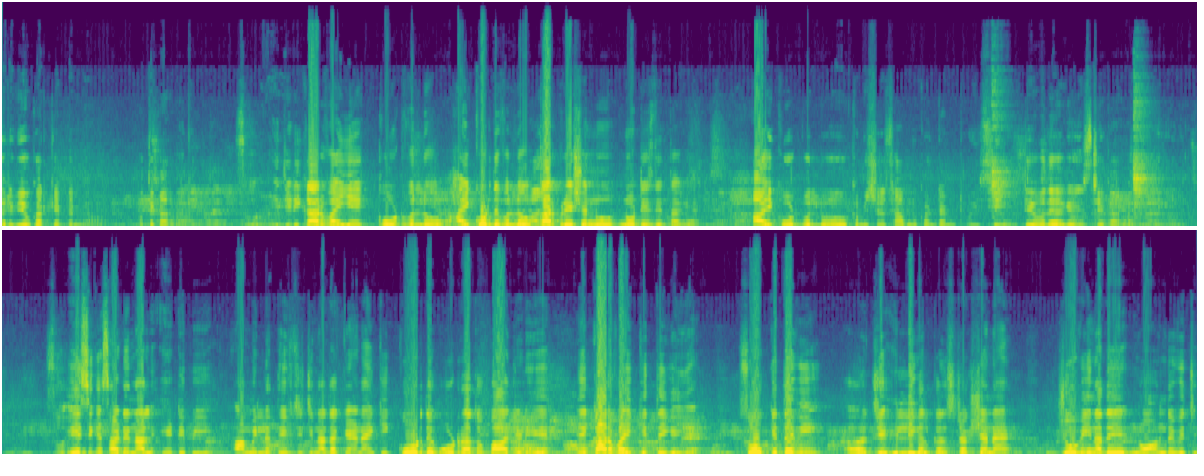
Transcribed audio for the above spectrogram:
ਰਿਵਿਊ ਕਰਕੇ ਫਿਰ ਮੈਂ ਉੱਤੇ ਕਾਰਵਾਈ ਕਰਾਂਗਾ ਸੋ ਇਹ ਜਿਹੜੀ ਕਾਰਵਾਈ ਹੈ ਕੋਰਟ ਵੱਲੋਂ ਹਾਈ ਕੋਰਟ ਦੇ ਵੱਲੋਂ ਕਾਰਪੋਰੇਸ਼ਨ ਨੂੰ ਨੋਟਿਸ ਦਿੱਤਾ ਗਿਆ ਹੈ? ਹਾਈ ਕੋਰਟ ਵੱਲੋਂ ਕਮਿਸ਼ਨਰ ਸਾਹਿਬ ਨੂੰ ਕੰਟੈਂਪਟ ਹੋਈ ਸੀ ਤੇ ਉਹਦੇ ਅਗੇਂਸਟ ਇਹ ਕਾਰਵਾਈ ਕੀਤੀ ਗਈ। ਇਹ ਸੀ ਕਿ ਸਾਡੇ ਨਾਲ ਏਟੀਪੀ ਆਮਿਰ ਲਤੀਫ ਜੀ, ਜਿਨ੍ਹਾਂ ਦਾ ਕਹਿਣਾ ਹੈ ਕਿ ਕੋਰਟ ਦੇ ਆਰਡਰਾਂ ਤੋਂ ਬਾਅਦ ਜਿਹੜੀ ਹੈ, ਇਹ ਕਾਰਵਾਈ ਕੀਤੀ ਗਈ ਹੈ। ਸੋ ਕਿਤੇ ਵੀ ਜੇ ਇਲੀਗਲ ਕੰਸਟਰਕਸ਼ਨ ਹੈ, ਜੋ ਵੀ ਇਹਨਾਂ ਦੇ ਨੌਨ ਦੇ ਵਿੱਚ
